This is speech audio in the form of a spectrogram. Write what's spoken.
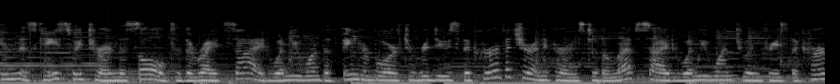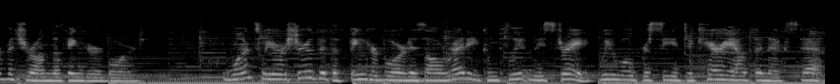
In this case we turn the sole to the right side when we want the fingerboard to reduce the curvature and turns to the left side when we want to increase the curvature on the fingerboard. Once we are sure that the fingerboard is already completely straight, we will proceed to carry out the next step,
